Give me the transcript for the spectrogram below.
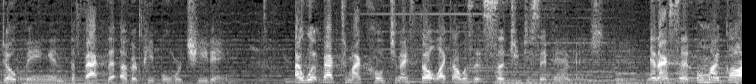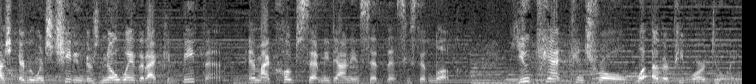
doping and the fact that other people were cheating, I went back to my coach and I felt like I was at such a disadvantage. And I said, oh my gosh, everyone's cheating. There's no way that I could beat them. And my coach sat me down and said this. He said, look, you can't control what other people are doing.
